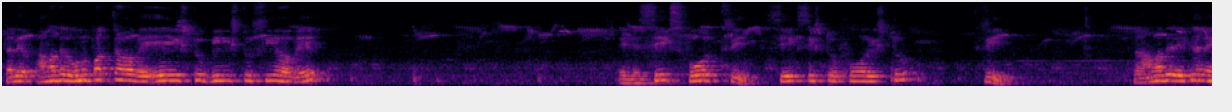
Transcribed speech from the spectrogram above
তাহলে আমাদের অনুপাতটা হবে A is to B is to C হবে এই যে six four three, six is to four is to three তা আমাদের এখানে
